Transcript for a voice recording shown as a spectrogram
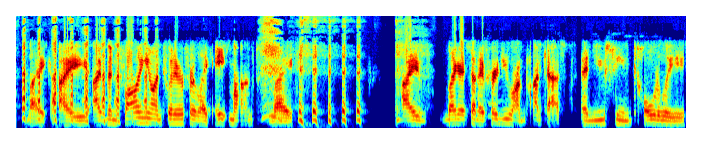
like I I've been following you on Twitter for like 8 months. Like I've like I said I've heard you on podcasts and you seem totally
